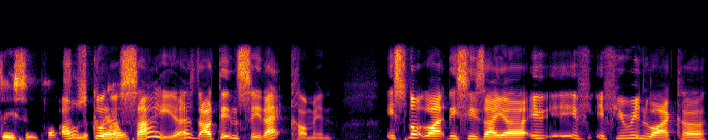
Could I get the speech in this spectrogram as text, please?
decent pop I was gonna say I didn't see that coming. It's not like this is a uh, if if if you're in like a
